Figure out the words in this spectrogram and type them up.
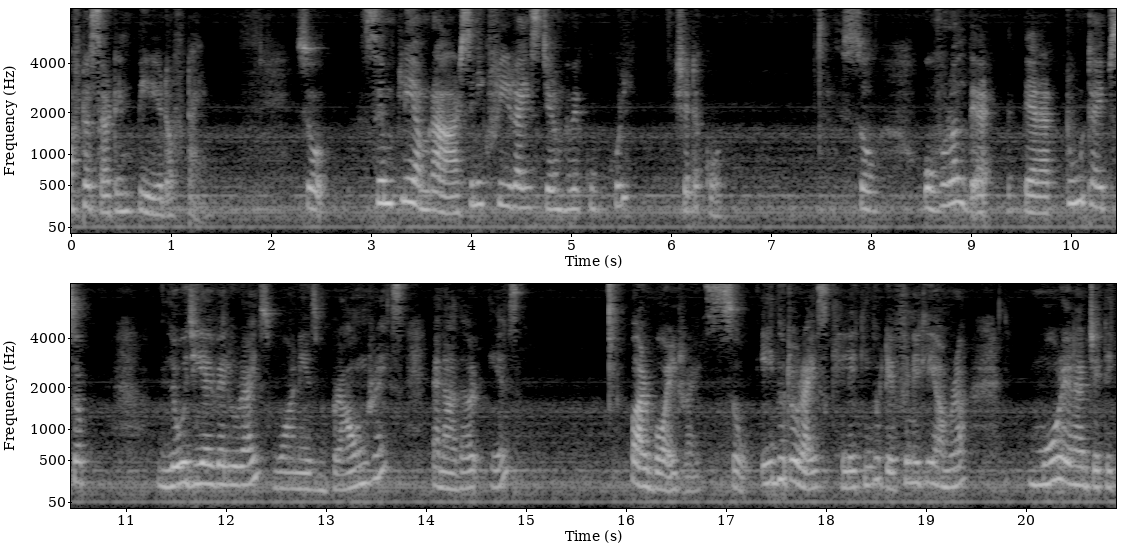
after certain period of time so simply আমরা আর্সেনিক ফ্রি রাইস যেরকমভাবে কুক করি সেটা করব so overall there are two types of low GI value rice. One is brown rice, another is parboiled rice. So এই দুটো রাইস খেলে কিন্তু ডেফিনেটলি আমরা মোর এনার্জেটিক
